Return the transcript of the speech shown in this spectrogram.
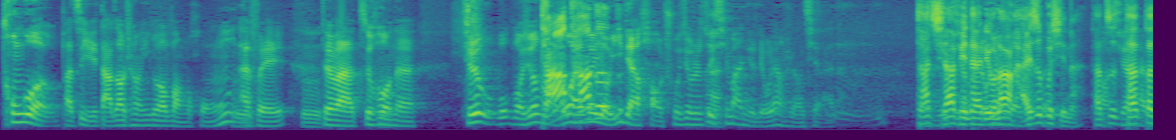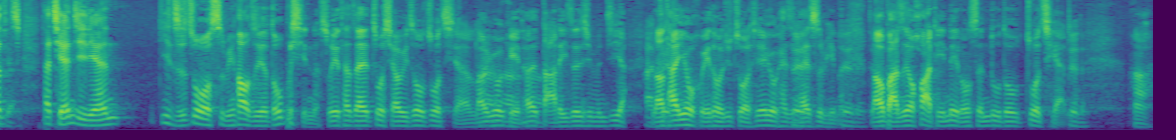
通过把自己打造成一个网红 FA，嗯、对吧？最后呢，其实我我觉得他他的有一点好处，就是最起码你的流量是能起来的。他其他平台流量还是不行的，他啊这他他其他前几年一直做视频号这些都不行的，所以他在做小宇宙做起来了，然后又给他打了一针兴奋剂啊，啊然后他又回头去做了，现在又开始拍视频了然后把这个话题内容深度都做起来了。对的，啊。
